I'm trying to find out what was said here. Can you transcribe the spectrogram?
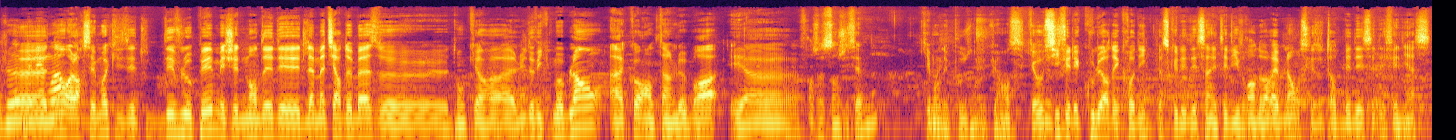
je, de Euh, mémoire. non, alors c'est moi qui les ai toutes développées, mais j'ai demandé des- de la matière de base euh, donc à Ludovic Maublanc, à Corentin Lebras et à François Sangissen, qui est mon épouse en l'occurrence, qui a aussi fait les couleurs des chroniques parce que les dessins étaient livrés en noir et blanc parce que les auteurs de BD c'est des feignasses.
